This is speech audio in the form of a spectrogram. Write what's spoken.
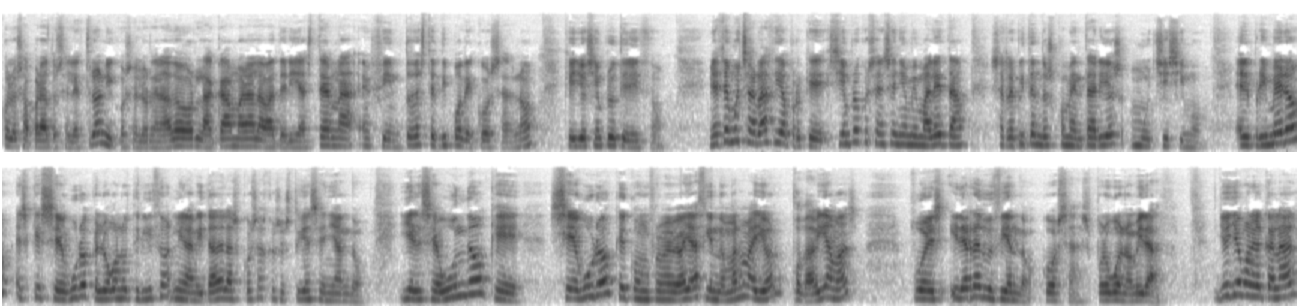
con los aparatos electrónicos, el ordenador, la cámara, la batería externa, en fin, todo este tipo de cosas, ¿no? Que yo siempre utilizo. Me hace mucha gracia porque siempre que os enseño mi maleta se repiten dos comentarios muchísimo. El primero es que seguro que luego no utilizo ni la mitad de las cosas que os estoy enseñando. Y el segundo que seguro que conforme me vaya haciendo más mayor, todavía más, pues iré reduciendo cosas. Pues bueno, mirad, yo llevo en el canal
